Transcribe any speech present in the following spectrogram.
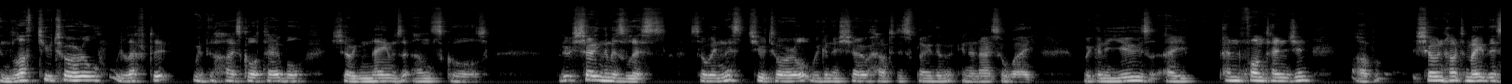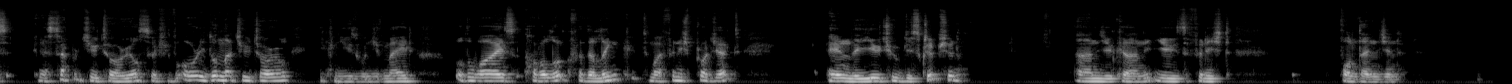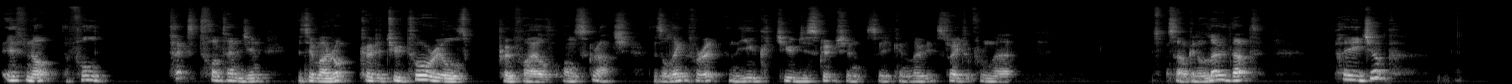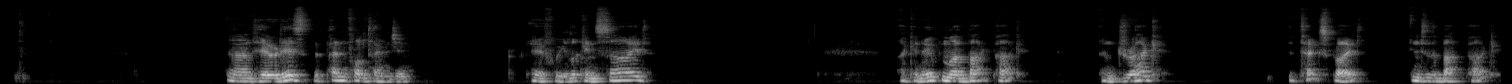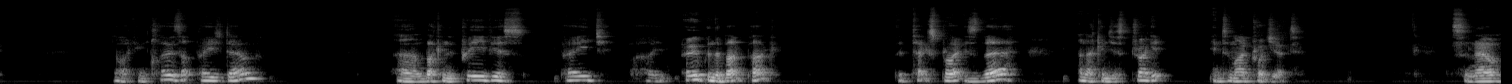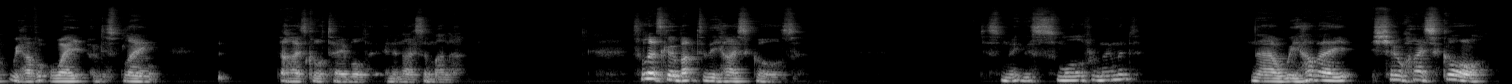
In the last tutorial, we left it with the high score table showing names and scores, but it was showing them as lists. So in this tutorial, we're going to show how to display them in a nicer way. We're going to use a pen font engine. I've shown how to make this in a separate tutorial. So if you've already done that tutorial, you can use one you've made. Otherwise, have a look for the link to my finished project in the YouTube description. And you can use the finished font engine if not, the full text font engine is in my Rock RokCoder tutorials profile on Scratch. There's a link for it in the YouTube description so you can load it straight up from there. So I'm going to load that page up. And here it is, the pen font engine. If we look inside, I can open my backpack and drag the text sprite into the backpack. Now I can close that page down and back in the previous page, if I open the backpack, the text sprite is there and I can just drag it into my project. So now we have a way of displaying the high score table in a nicer manner. So let's go back to the high scores. Just make this smaller for a moment. Now we have a show high score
